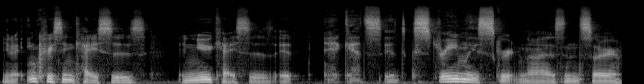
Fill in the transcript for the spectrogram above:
you know increasing cases in new cases it it gets extremely scrutinized. And so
